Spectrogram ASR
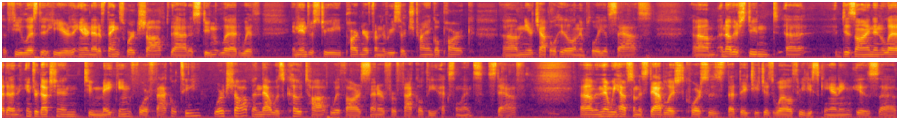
a few listed here, the Internet of Things workshop that a student led with an industry partner from the Research Triangle Park um, near Chapel Hill, an employee of SAS. Um, another student uh, designed and led an introduction to making for faculty workshop, and that was co-taught with our Center for Faculty Excellence staff. Um, and then we have some established courses that they teach as well. 3D scanning is uh,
